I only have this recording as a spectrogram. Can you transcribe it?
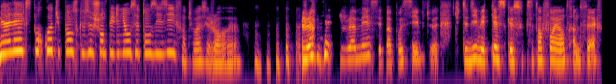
mais Alex, pourquoi tu penses que ce champignon, c'est ton zizi? Enfin, tu vois, c'est genre, jamais, jamais, c'est pas possible. Tu, tu te dis, mais qu'est-ce que ce- cet enfant est en train de faire?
